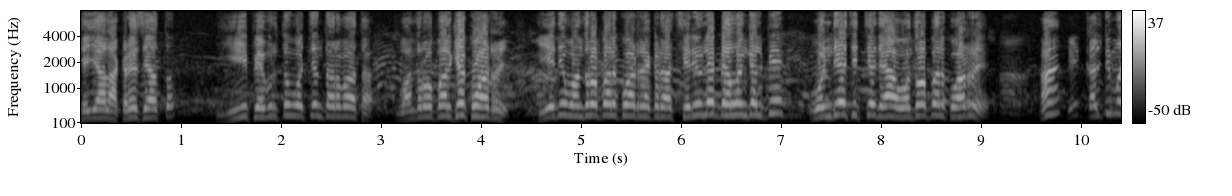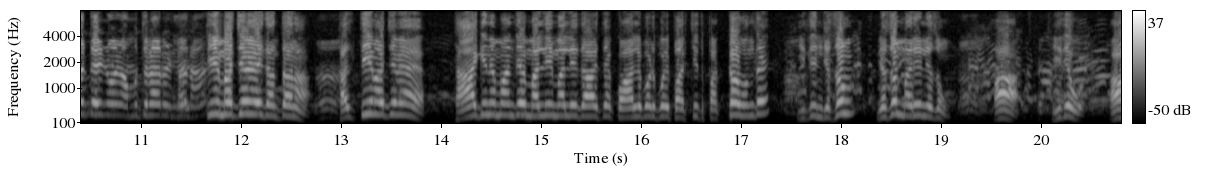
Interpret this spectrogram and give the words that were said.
చేయాలో అక్కడే చేస్తావు. ఈ ప్రభుత్వం వచ్చిన తర్వాత వంద రూపాయలకే క్వార్టరీ. ఏది వంద రూపాయల క్వార్టర్? ఎక్కడ చెరువులే బెల్లం కలిపి వండేసి ఇచ్చేది ఆ వంద రూపాయల? ఏం కల్తీ మధ్య అమ్ముతున్నారు కల్తీ మద్యమే ఇదంతానా కల్తీ మద్యమే తాగిన మందే మళ్ళీ మళ్ళీ తాగితే కాళ్ళు పడిపోయే పరిస్థితి పక్కా ఉంది. ఇది నిజం నిజం మరీ నిజం. ఆ, ఇది ఆ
